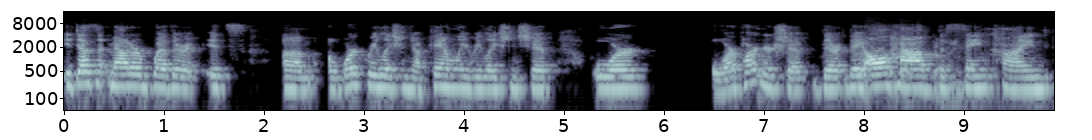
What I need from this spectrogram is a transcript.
It doesn't matter whether it's um, a work relationship, a family relationship, or or partnership. They're, they all have the same kind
